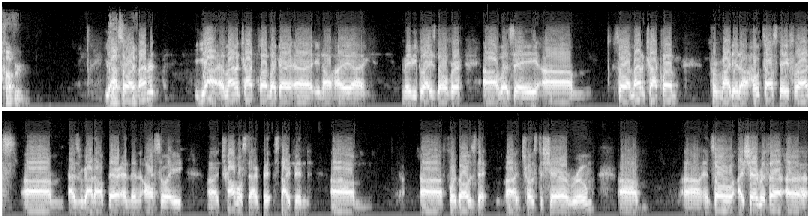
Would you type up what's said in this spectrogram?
covered. Yeah, so Atlanta, yeah, Atlanta Track Club, like I, uh, you know, I uh, maybe glazed over, uh, was a um, so Atlanta Track Club provided a hotel stay for us um, as we got out there, and then also a uh, travel stipend um, uh, for those that uh, chose to share a room. Um, uh, and so I shared with a,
